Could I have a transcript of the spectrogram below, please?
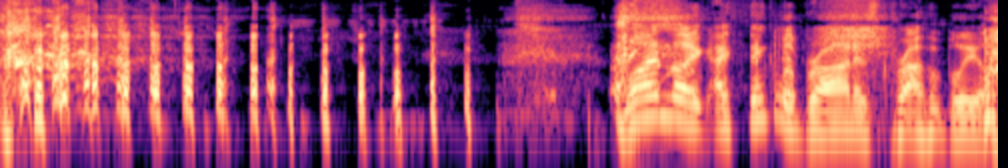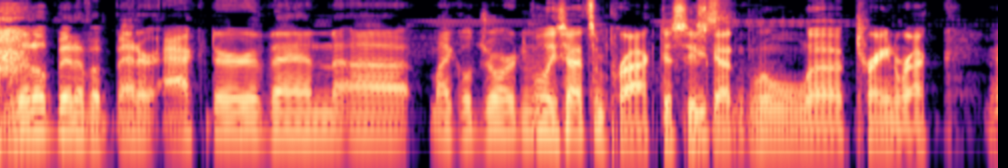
One, like I think LeBron is probably a little bit of a better actor than uh, Michael Jordan. Well, he's had some practice. He's- he's got a little uh, train wreck. Yeah,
